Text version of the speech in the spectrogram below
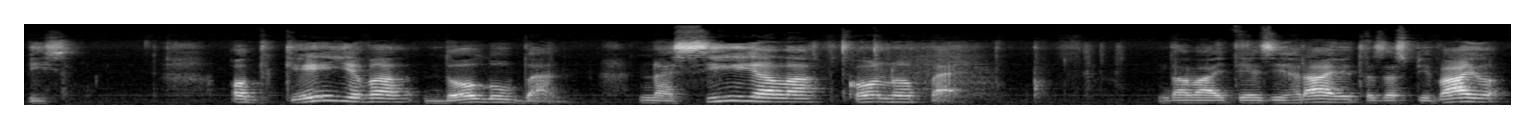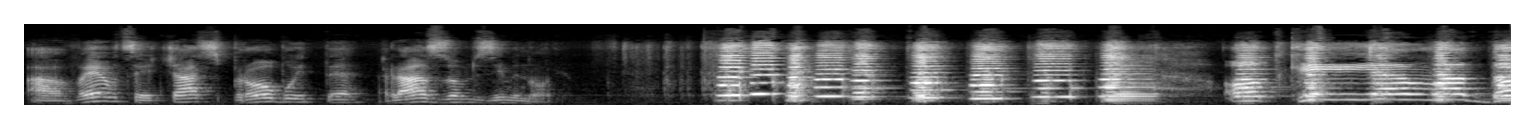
пісні. От Києва до Лубен насіяла конопель. Давайте я зіграю та заспіваю, а ви в цей час спробуйте разом зі мною. От Києва до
